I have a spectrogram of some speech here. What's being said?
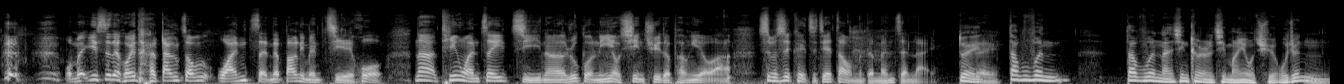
我们医师的回答当中，完整的帮你们解惑。那听完这一集呢，如果你有兴趣的朋友啊，是不是可以直接到我们的门诊来？对，对大部分大部分男性客人其实蛮有趣的，我觉得嗯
